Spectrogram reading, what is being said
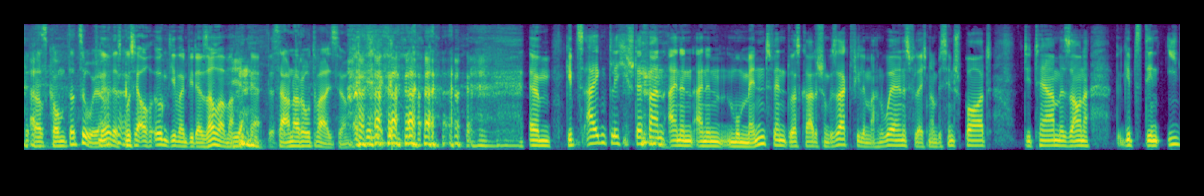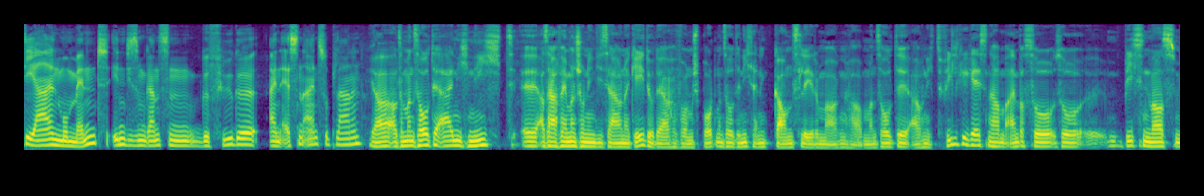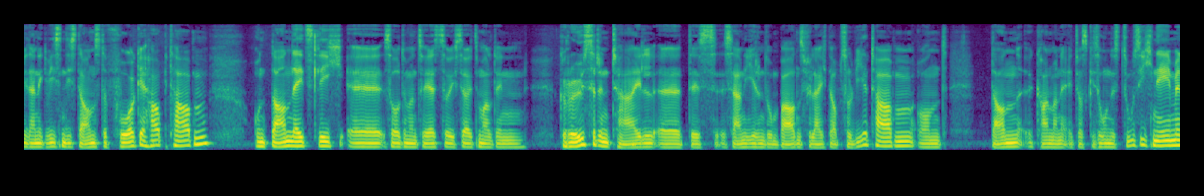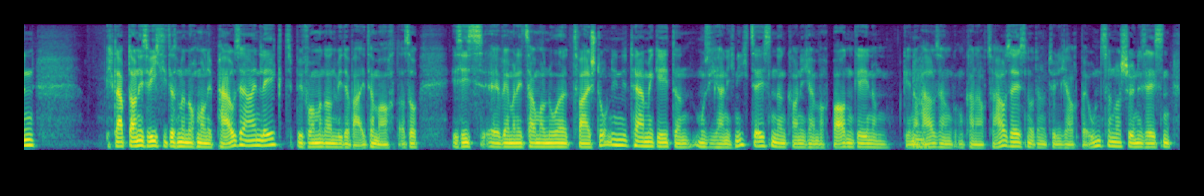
das kommt dazu, ja. Ne, das muss ja auch irgendjemand wieder sauber machen. Ja. Ja, Sauna rot-weiß, ja. Ähm, Gibt es eigentlich, Stefan, einen, einen Moment, wenn, du hast gerade schon gesagt, viele machen Wellness, vielleicht noch ein bisschen Sport, die Therme, Sauna. Gibt es den idealen Moment in diesem ganzen Gefüge, ein Essen einzuplanen? Ja, also man sollte eigentlich nicht, äh, also auch wenn man schon in die Sauna geht oder auch vor dem Sport, man sollte nicht einen ganz leeren Magen haben. Man sollte auch nicht zu viel gegessen haben, einfach so, so äh, ein bisschen was mit einer gewissen Distanz davor gehabt haben. Und dann letztlich äh, sollte man zuerst so, ich sage jetzt mal, den größeren Teil äh, des Saunierens und Badens vielleicht absolviert haben und dann kann man etwas Gesundes zu sich nehmen. Ich glaube, dann ist wichtig, dass man nochmal eine Pause einlegt, bevor man dann wieder weitermacht. Also es ist, äh, wenn man jetzt sagen wir mal nur zwei Stunden in die Therme geht, dann muss ich eigentlich nichts essen, dann kann ich einfach baden gehen und gehe nach mhm. Hause und kann auch zu Hause essen oder natürlich auch bei uns dann was Schönes essen.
